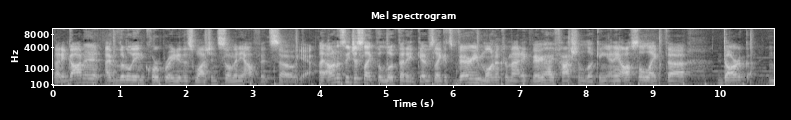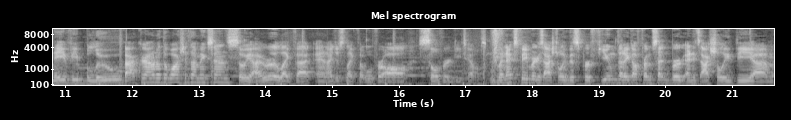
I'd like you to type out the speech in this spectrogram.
that I got it. I've literally incorporated this watch in so many outfits, so yeah. I honestly just like the look that it gives. Like, it's very monochromatic, very high fashion looking, and I also like the dark navy blue background of the watch if that makes sense so yeah I really like that and I just like the overall silver details my next favorite is actually this perfume that I got from Scentbird and it's actually the um,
